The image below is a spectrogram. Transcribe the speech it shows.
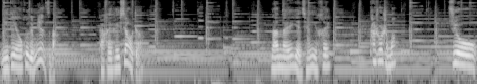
一定会给面子的，他嘿嘿笑着。蓝莓眼前一黑，他说什么？就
